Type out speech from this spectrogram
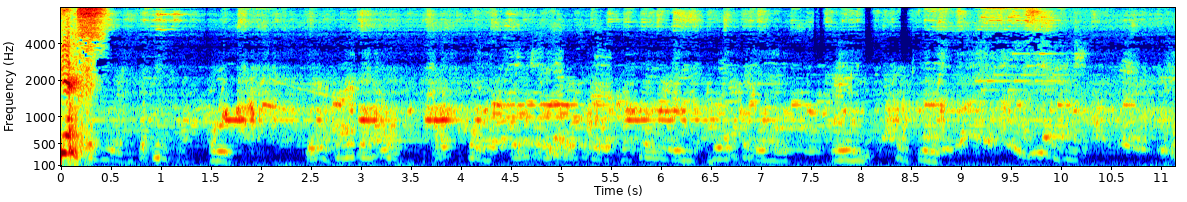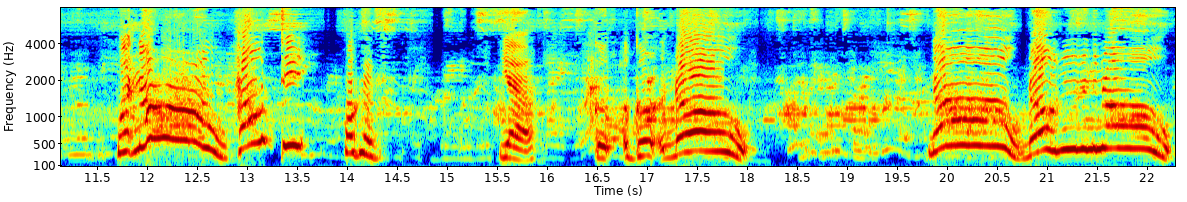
Yes! What? No! How did? Okay. Yeah. Go. Go. No! No! No! No! No! No!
